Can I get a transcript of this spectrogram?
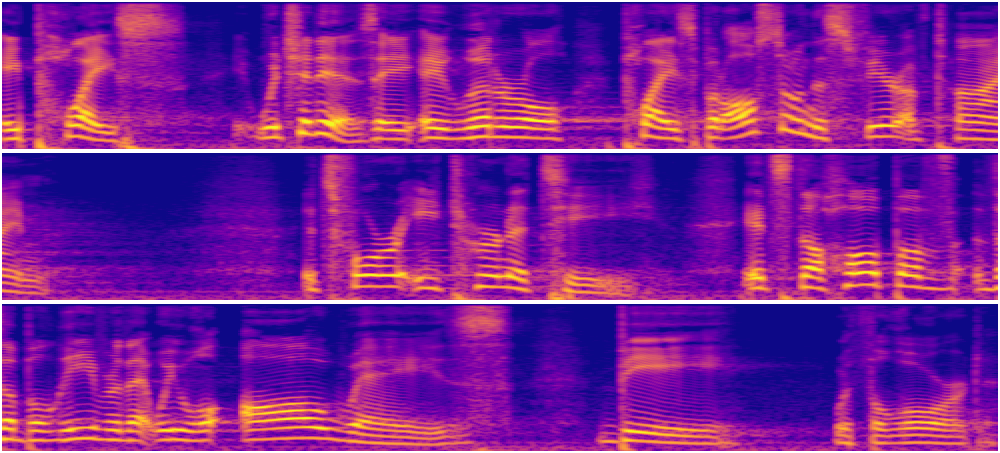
a place, which it is, a, a literal place, but also in the sphere of time. It's for eternity. It's the hope of the believer that we will always be with the Lord.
